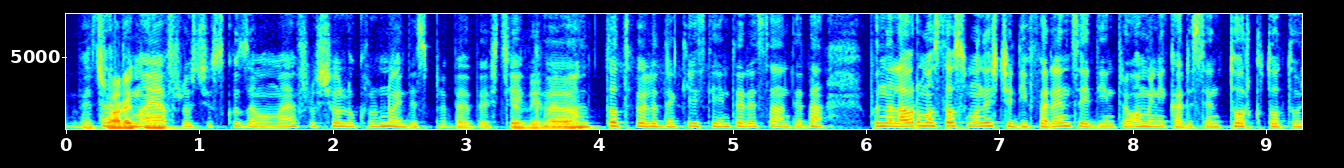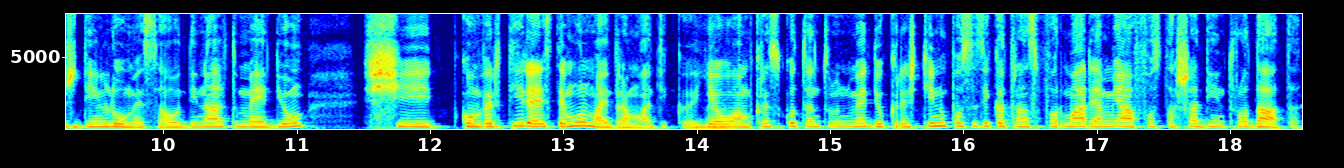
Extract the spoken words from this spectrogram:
Deci, deci oarecum... mai aflu și, scuză mă, mai aflu și eu lucruri noi despre bebe, știi? bine, că nu? tot felul de chestii interesante, da. Până la urmă stau să mă ce diferențe dintre oamenii care se întorc totuși din lume sau din alt mediu și convertirea este mult mai dramatică. Da. Eu am crescut într-un mediu creștin, nu pot să zic că transformarea mea a fost așa dintr-o dată,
